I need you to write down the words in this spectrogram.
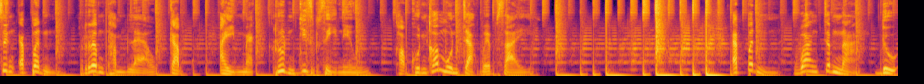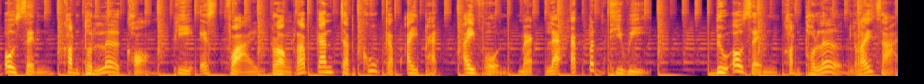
ซึ่ง Apple เริ่มทำแล้วกับ iMac รุ่น 24 นิ้ว ขอบคุณข้อมูลจากเว็บไซต์ Apple วางจำหน่าย DualSense Controller ของ PS5 รองรับการจับคู่กับ iPad, iPhone, Mac และ Apple TV DualSense Controller ไร้สาย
